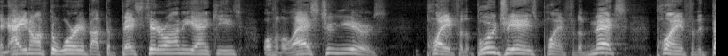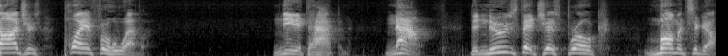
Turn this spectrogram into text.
And now you don't have to worry about the best hitter on the Yankees over the last two years playing for the Blue Jays, playing for the Mets, playing for the Dodgers, playing for whoever. Need it to happen. Now, the news that just broke moments ago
